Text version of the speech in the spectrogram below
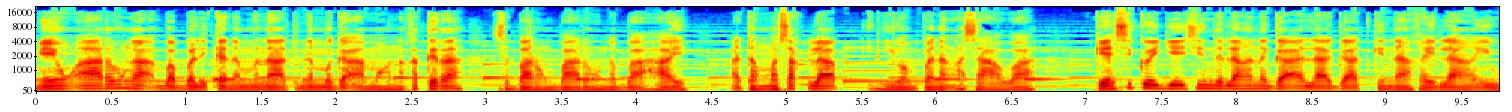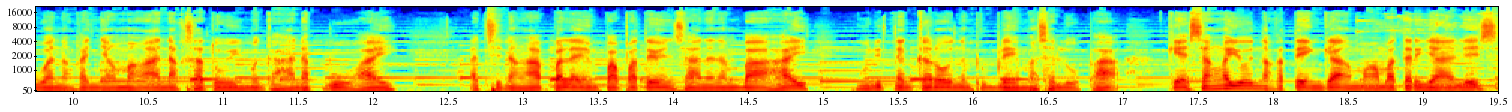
Ngayong araw nga, babalikan naman natin ang mag-aamang nakatira sa barong-barong na bahay at ang masaklap, iniwan pa ng asawa. Kaya si Kuya JC na lang ang nag-aalaga at kinakailangang iwan ng kanyang mga anak sa tuwing maghahanap buhay. At sila nga pala yung papatayon sana ng bahay, ngunit nagkaroon ng problema sa lupa. Kaya sa ngayon nakatenga ang mga materyales.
